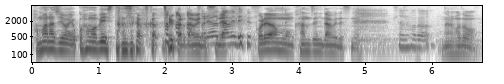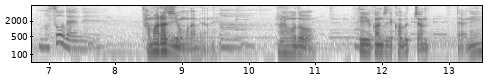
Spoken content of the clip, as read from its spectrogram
浜ラジは横浜ベイスターズが使ってるからダメですね。これはもう完全にダメですね。なるほど。なるほど。まあそうだよね。浜ラジオもダメだね。あなるほど。ーっていう感じでかぶっちゃうんだよね。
